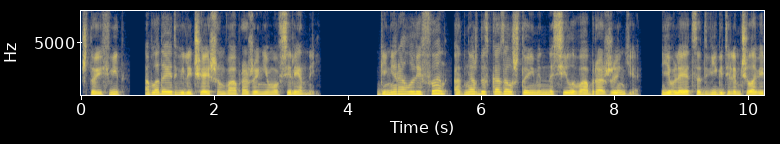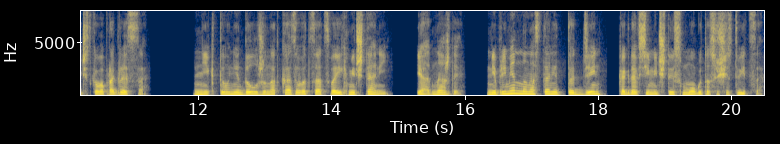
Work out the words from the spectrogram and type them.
что их вид обладает величайшим воображением во Вселенной. Генерал Ли Фэн однажды сказал, что именно сила воображения является двигателем человеческого прогресса. Никто не должен отказываться от своих мечтаний, и однажды непременно настанет тот день, когда все мечты смогут осуществиться.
